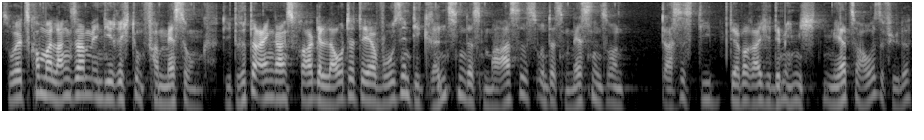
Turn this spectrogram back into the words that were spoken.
So, jetzt kommen wir langsam in die Richtung Vermessung. Die dritte Eingangsfrage lautete ja, wo sind die Grenzen des Maßes und des Messens? Und das ist die, der Bereich, in dem ich mich mehr zu Hause fühle.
